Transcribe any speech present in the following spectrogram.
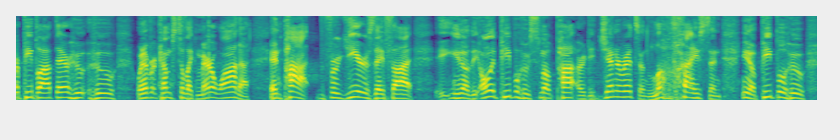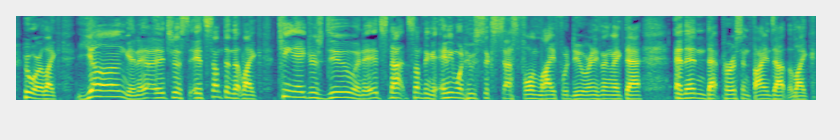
are people out there who, who, whenever it comes to like marijuana and pot, for years they've thought, you know, the only people who smoke pot are degenerates and lowlifes and, you know, people who, who are like young and uh, it's just, it's something that like teenagers do and it's not something that anyone who's successful in life would do or anything like that. And then that person finds out that like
